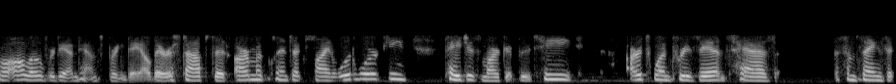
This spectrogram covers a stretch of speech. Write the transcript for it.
well, all over downtown Springdale. There are stops at R. McClintock Fine Woodworking, Pages Market Boutique. Arts One Presents has some things at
